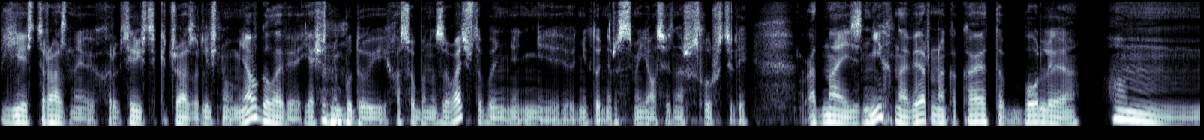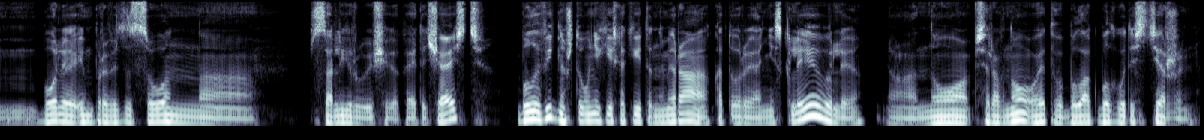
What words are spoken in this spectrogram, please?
Есть разные характеристики джаза лично у меня в голове. Я сейчас не буду их особо называть, чтобы ни- ни- никто не рассмеялся из наших слушателей. Одна из них, наверное, какая-то более, м, более импровизационно солирующая какая-то часть. Было видно, что у них есть какие-то номера, которые они склеивали, а, но все равно у этого была, был какой-то стержень.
